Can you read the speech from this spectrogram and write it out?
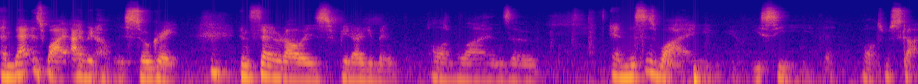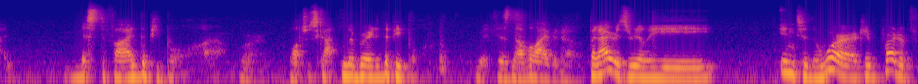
and that is why Ivanhoe is so great. Hmm. Instead, it would always be an argument along the lines of, and this is why we see that Walter Scott mystified the people, or Walter Scott liberated the people with his novel Ivanhoe. But I was really into the work, and part of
